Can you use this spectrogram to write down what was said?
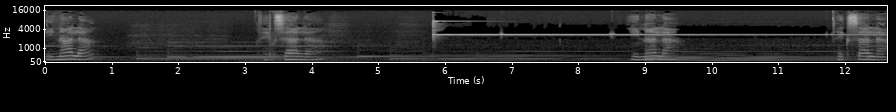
Inhala. Exhala. Inhala. Exhala.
